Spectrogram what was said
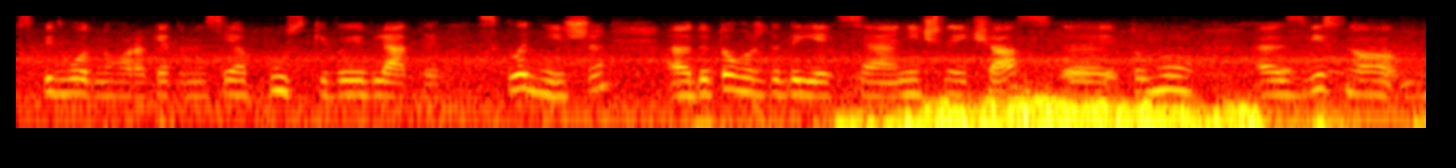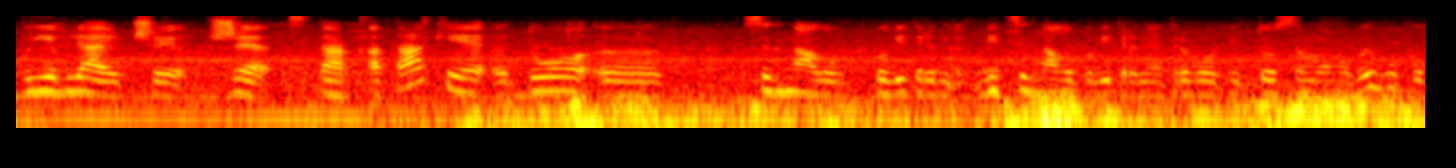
з підводного ракетоносія пуски виявляти складніше. Е, До того ж додається нічний час, тому, звісно, виявляючи вже старт атаки до сигналу повітряної від сигналу повітряної тривоги до самого вибуху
